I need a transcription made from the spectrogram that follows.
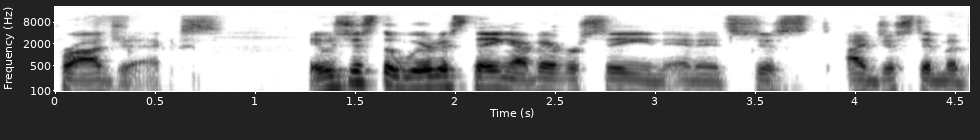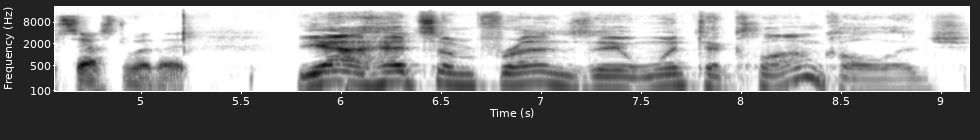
projects. It was just the weirdest thing I've ever seen, and it's just I just am obsessed with it. Yeah, I had some friends that went to clown college.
